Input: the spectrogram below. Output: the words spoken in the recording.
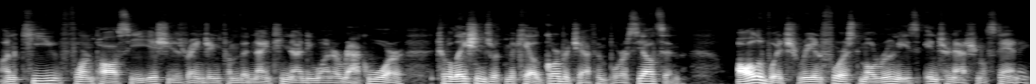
on key foreign policy issues ranging from the 1991 Iraq War to relations with Mikhail Gorbachev and Boris Yeltsin, all of which reinforced Mulroney's international standing.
